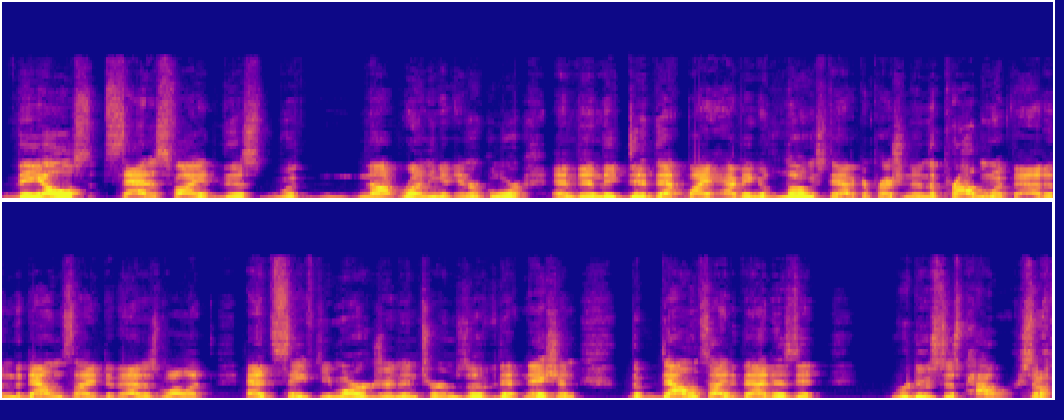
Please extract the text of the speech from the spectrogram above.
they all satisfied this with not running an intercooler, and then they did that by having a low static compression. And the problem with that, and the downside to that, is while it adds safety margin in terms of detonation, the downside of that is it reduces power. So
